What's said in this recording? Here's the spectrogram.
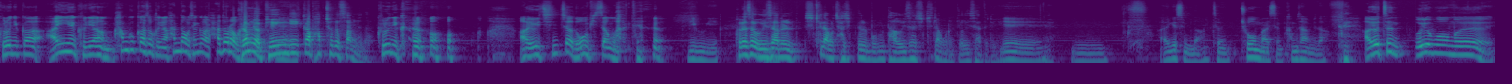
그러니까 아예 그냥 한국 가서 그냥 한다고 생각을 하더라고요. 그럼요. 비행기 값 합쳐도 쌉니다. 그러니까요. 아 여기 진짜 너무 비싼 것 같아요. 미국이. 그래서 의사를 시키려고 자식들 보면 다 의사 시키려고 그렇게 의사들이. 예. 예. 음, 알겠습니다. 아무튼 좋은 말씀 감사합니다. 아 여튼 의료보험을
